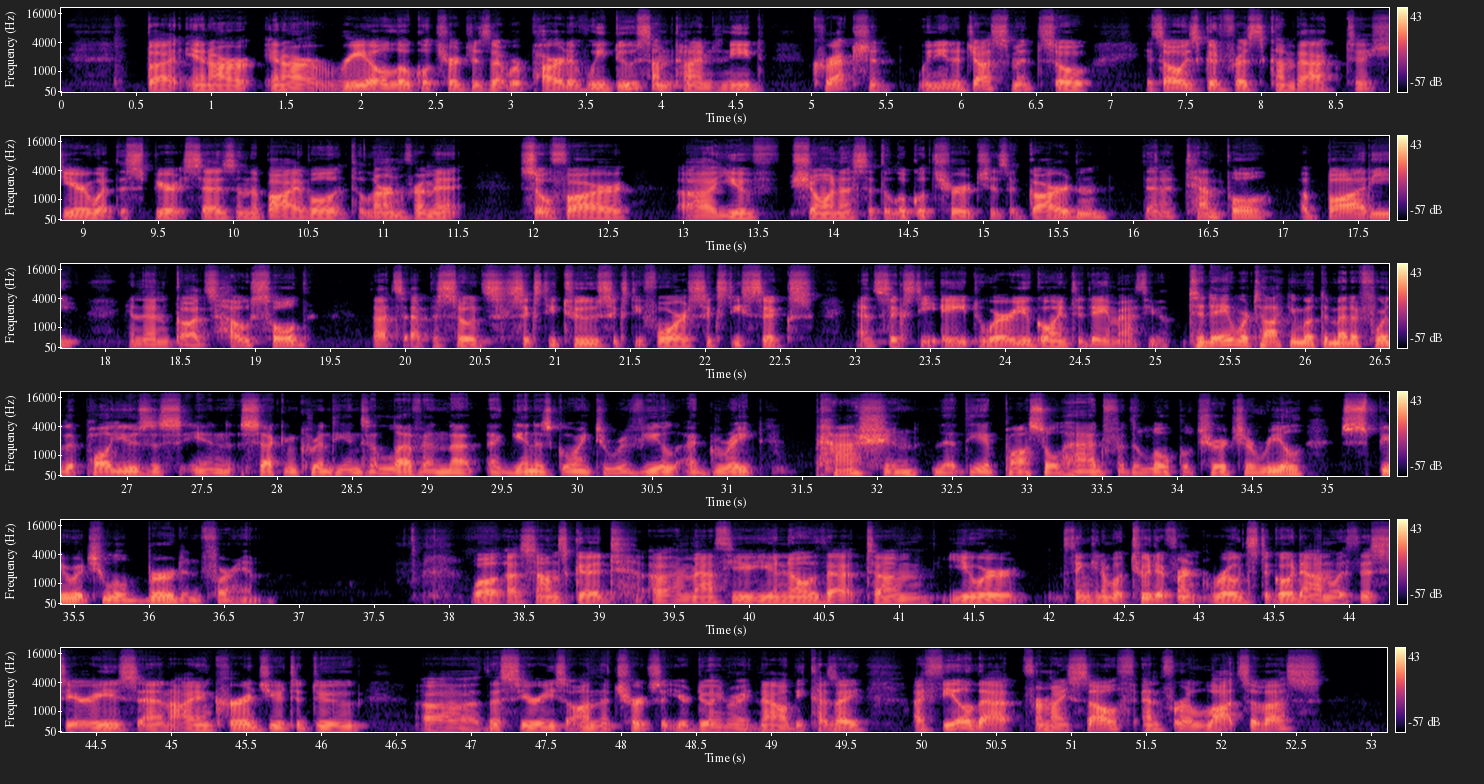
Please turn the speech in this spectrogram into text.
but in our in our real local churches that we're part of we do sometimes need correction. We need adjustment. So it's always good for us to come back to hear what the spirit says in the bible and to learn from it. So far uh, you've shown us that the local church is a garden then a temple a body and then god's household. That's episodes 62 64 66 and 68. Where are you going today, Matthew? Today we're talking about the metaphor that Paul uses in 2 Corinthians 11. That again is going to reveal a great passion that the apostle had for the local church, a real spiritual burden for him. Well, that sounds good. Uh, Matthew, you know that um, you were thinking about two different roads to go down with this series, and I encourage you to do uh, the series on the church that you're doing right now because I, I feel that for myself and for lots of us,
